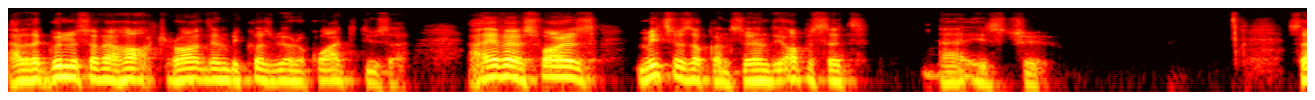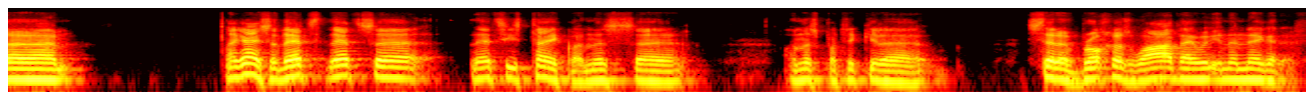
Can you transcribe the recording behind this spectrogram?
out of the goodness of our heart rather than because we are required to do so. However, as far as mitzvahs are concerned, the opposite uh, is true. So, um, okay, so that's that's uh, that's his take on this uh, on this particular set of brachas. Why they were in the negative.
